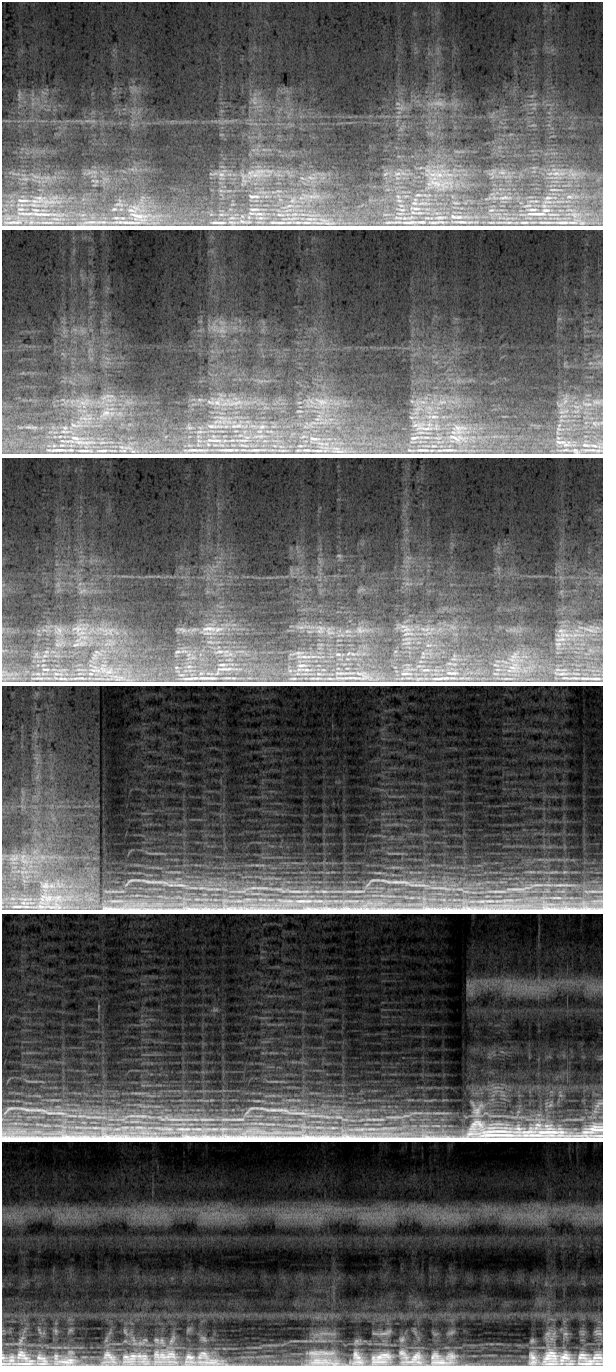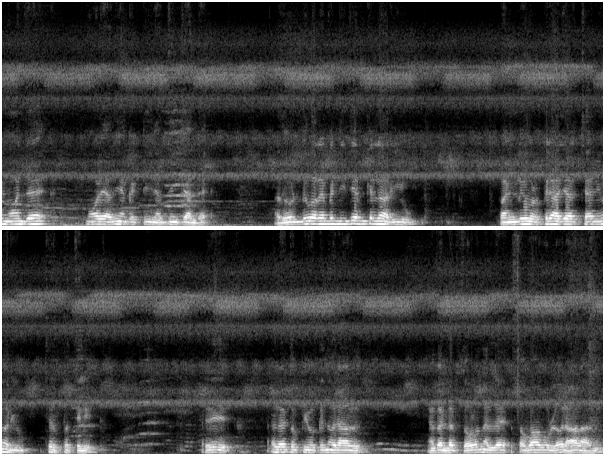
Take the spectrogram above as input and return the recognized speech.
കുടുംബക്കാരോട് ഒന്നിച്ച് കൂടുമ്പോൾ എന്റെ കുട്ടിക്കാലത്തിന്റെ ഓർമ്മ വരുന്നു. എന്റെ ഉമ്മാന്റെ ഏറ്റവും നല്ലൊരു സ്വഭാവമായിരുന്നു കുടുംബക്കാരെ സ്നേഹിക്കുന്നു കുടുംബക്കാരെന്നാൽ ഉമ്മാക്ക് ജീവനായിരുന്നു. ഞങ്ങളുടെ ഉമ്മ പഠിപ്പിക്കൽ കുടുംബത്തെ സ്നേഹിക്കുവാനായിരുന്നു. അലഹമില്ല അള്ളാഹുവിന്റെ കൃപ കൊണ്ട് അതേപോലെ മുമ്പോട്ട് പോകുവാൻ കഴിഞ്ഞെന്ന് എന്റെ വിശ്വാസം. ഞാൻ ഇവിടുന്ന് മംഗലം കഴിച്ചിട്ട് പോയത് ബൈക്കൽക്ക് തന്നെ ബൈക്കൽ അവരുടെ തറവാട്ടിലേക്കാണ്. ബൾപ്പിലെ ആദ്യ അർച്ചാന്റെ. ബൾപ്പിലെ ആദ്യ അർച്ചാന്റെ മോന്റെ മോളെയാണ് ഞാൻ കെട്ടി അദ്ദേഹിക്കാന്റെ അതുകൊണ്ട് കുറേ പറ്റിയിട്ട് എനിക്കെല്ലാം അറിയും. പണ്ട് ബൾപ്പിലെ ആദ്യ അർച്ചാനും അറിയും ചെറുപ്പത്തിൽ ഒരു നല്ല തൊപ്പി വെക്കുന്ന ഒരാൾ ഞാൻ കണ്ടിടത്തോളം നല്ല സ്വഭാവമുള്ള ഒരാളാണ്.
